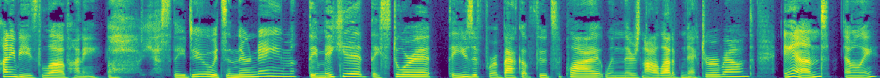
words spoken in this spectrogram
honeybees love honey. Oh, yes, they do. It's in their name. They make it, they store it, they use it for a backup food supply when there's not a lot of nectar around. And, Emily,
